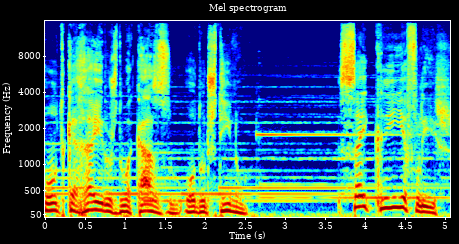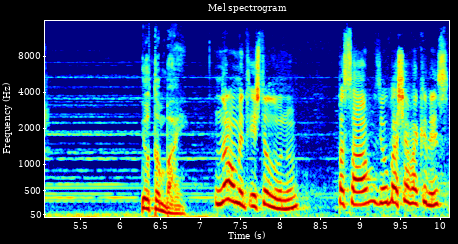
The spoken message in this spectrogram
ou de carreiros do acaso ou do destino. Sei que ia feliz. Eu também. Normalmente este aluno passávamos, ele baixava a cabeça.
